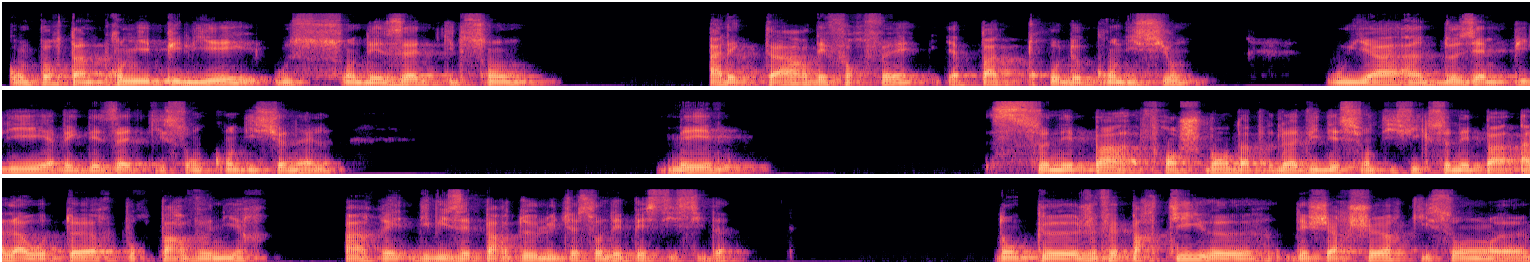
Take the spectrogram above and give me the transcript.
comporte un premier pilier où ce sont des aides qui sont à l'hectare, des forfaits, il n'y a pas trop de conditions, où il y a un deuxième pilier avec des aides qui sont conditionnelles. Mais ce n'est pas, franchement, d'après l'avis des scientifiques, ce n'est pas à la hauteur pour parvenir à diviser par deux l'utilisation des pesticides. Donc, euh, je fais partie euh, des chercheurs qui sont euh,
